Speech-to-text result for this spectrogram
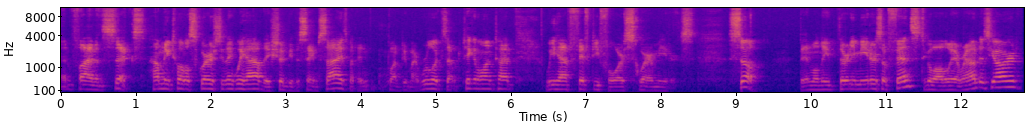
and 5 and 6. How many total squares do you think we have? They should be the same size, but I didn't want to do my ruler because that would have taken a long time. We have 54 square meters. So, Ben will need 30 meters of fence to go all the way around his yard,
